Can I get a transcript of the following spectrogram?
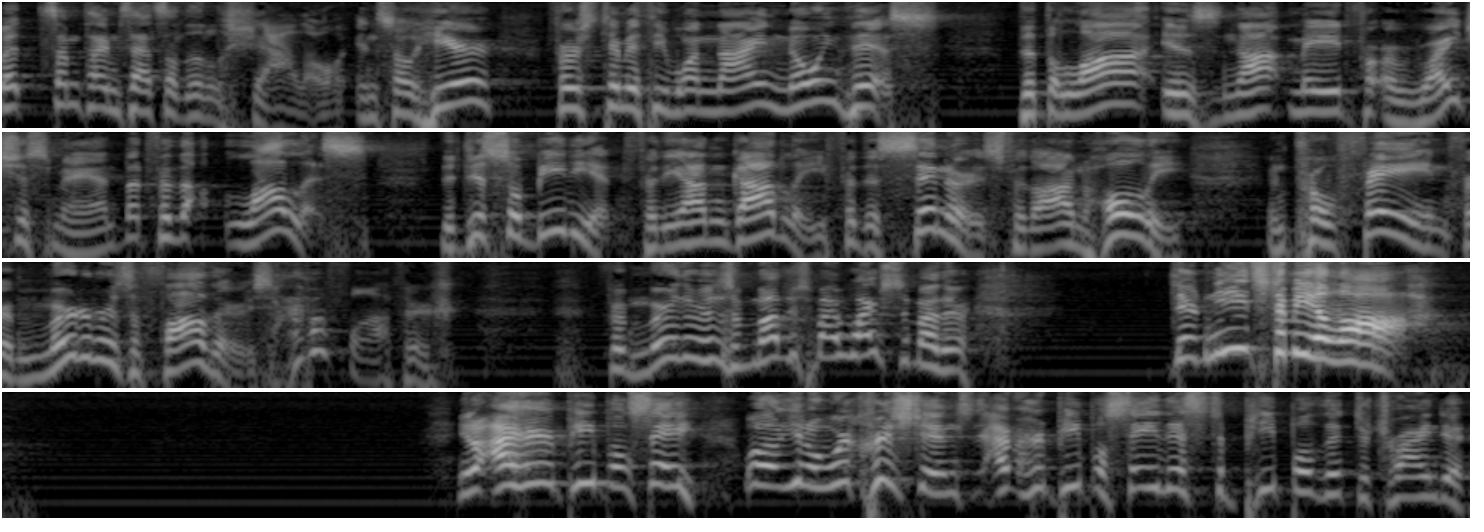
but sometimes that's a little shallow. And so here, 1 Timothy 1 9, knowing this, that the law is not made for a righteous man, but for the lawless, the disobedient, for the ungodly, for the sinners, for the unholy, and profane, for murderers of fathers. I'm a father. For murderers of mothers. My wife's a mother. There needs to be a law. You know, I hear people say, well, you know, we're Christians. I've heard people say this to people that they're trying to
